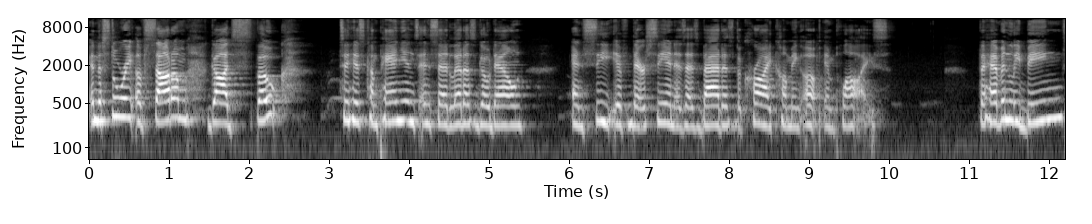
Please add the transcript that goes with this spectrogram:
In the story of Sodom, God spoke to his companions and said, Let us go down and see if their sin is as bad as the cry coming up implies. The heavenly beings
